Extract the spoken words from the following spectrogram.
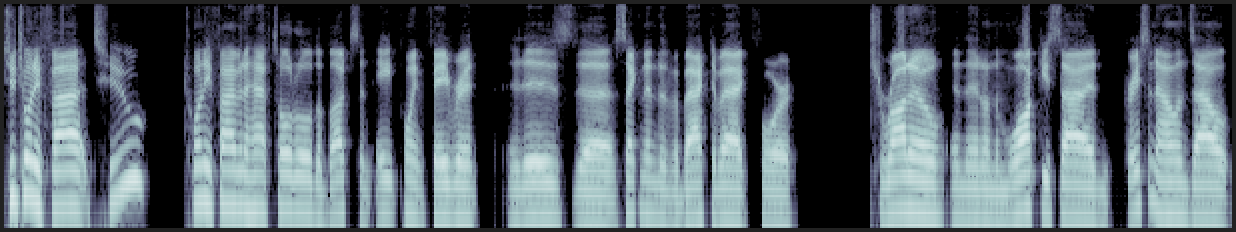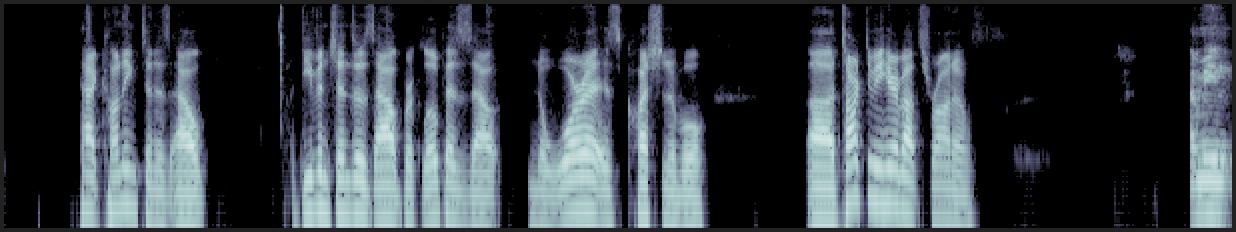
225 225 and a half total. The Bucks an eight point favorite. It is the second end of a back to back for Toronto. And then on the Milwaukee side, Grayson Allen's out. Pat Connaughton is out. DiVincenzo's out. Brook Lopez is out. Nwora is questionable. Uh, talk to me here about Toronto. I mean,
